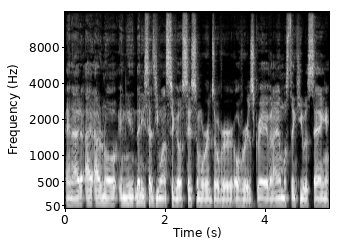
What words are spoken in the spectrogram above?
and I, I, I don't know and he, then he says he wants to go say some words over over his grave and i almost think he was saying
